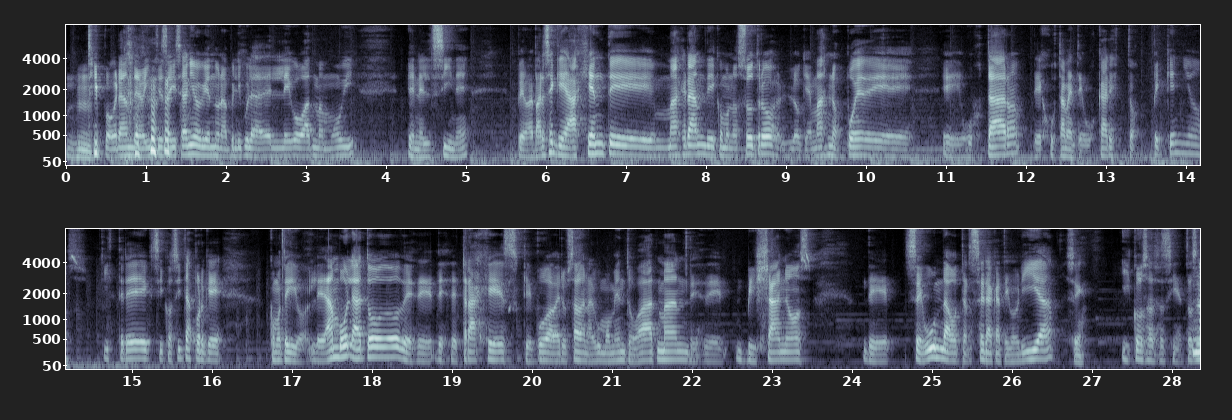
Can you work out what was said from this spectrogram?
Un Mm. tipo grande de 26 años viendo una película del Lego Batman Movie en el cine. Pero me parece que a gente más grande como nosotros, lo que más nos puede eh, gustar es justamente buscar estos pequeños easter eggs y cositas porque, como te digo, le dan bola a todo, desde, desde trajes que pudo haber usado en algún momento Batman, desde villanos de segunda o tercera categoría Sí. y cosas así. Entonces,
